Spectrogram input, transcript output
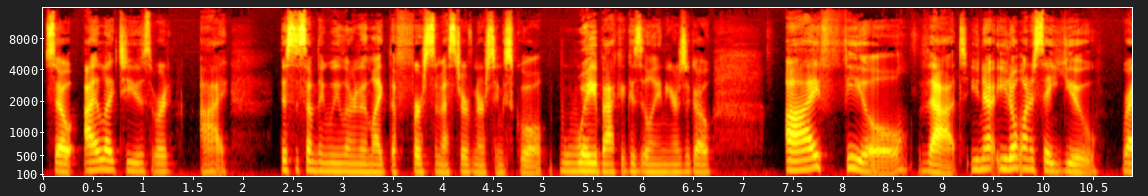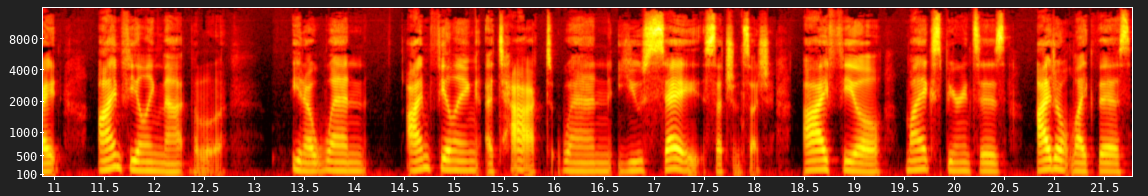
So i like to use the word i. This is something we learned in like the first semester of nursing school way back a gazillion years ago. I feel that you know you don't want to say you right? I'm feeling that blah, blah, blah. You know, when I'm feeling attacked when you say such and such, I feel my experiences, I don't like this,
